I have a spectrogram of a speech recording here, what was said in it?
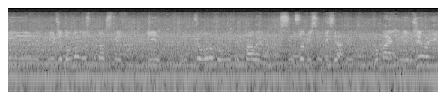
і він вже давно в господарстві і цього року вони придбали 780 Комбайн не вживаний,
